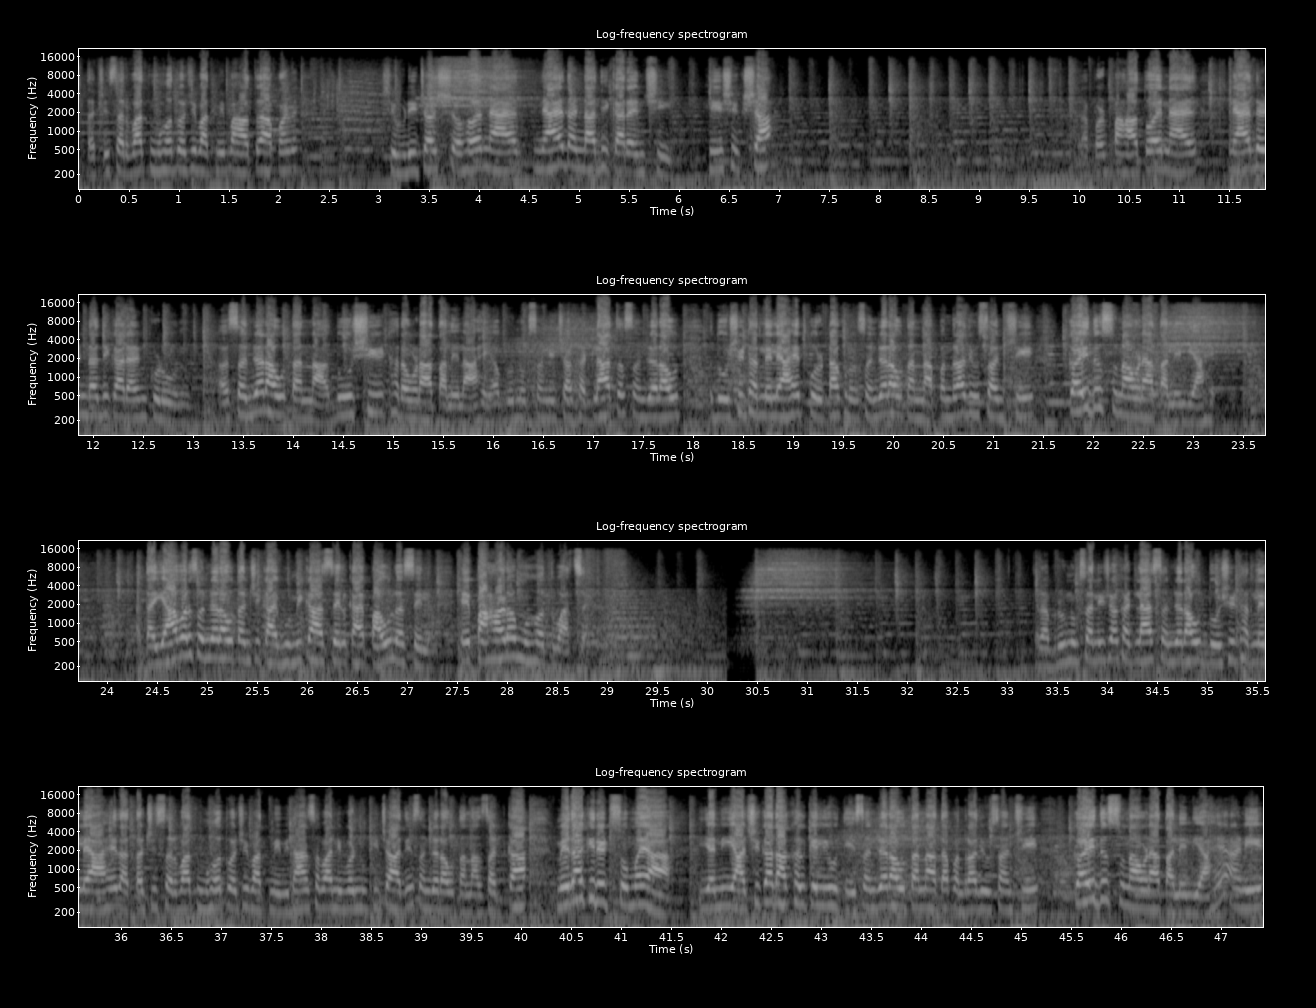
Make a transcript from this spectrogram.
त्याची सर्वात महत्वाची बातमी पाहतोय आपण. शिवडीच्या शहर न्याय न्यायदंडाधिकाऱ्यांची ही शिक्षा. आपण पाहतोय न्याय न्यायदंडाधिकाऱ्यांकडून. संजय राऊतांना दोषी ठरवण्यात आलेला आहे. अब्रू नुकसानीच्या खटल्यात संजय राऊत दोषी ठरलेले आहेत. कोर्टाकडून संजय राऊतांना पंधरा दिवसांची कैद सुनावण्यात आलेली आहे. आता यावर संजय राऊतांची काय भूमिका असेल काय पाऊल असेल हे पाहणं महत्वाचं आहे. तर अब्रू नुकसानीच्या खटल्यात संजय राऊत दोषी ठरलेले आहेत. आताची सर्वात महत्वाची बातमी विधानसभा निवडणुकीच्या आधी संजय राऊतांना झटका. मेधा किरीट सोमया यांनी याचिका दाखल केली होती. संजय राऊतांना आता पंधरा दिवसांची कैद सुनावण्यात आलेली आहे आणि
